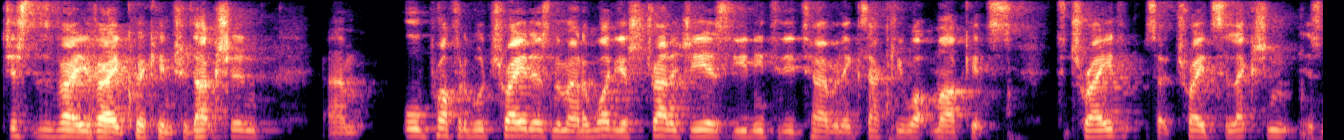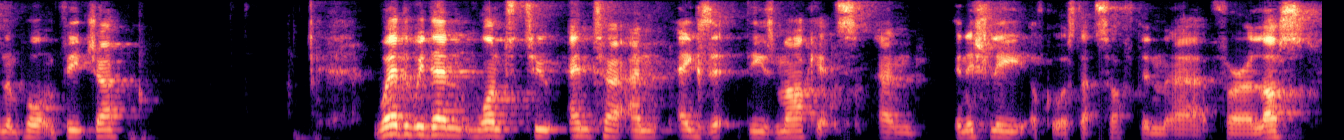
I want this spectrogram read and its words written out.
just as a very very quick introduction. Um, all profitable traders, no matter what your strategy is, you need to determine exactly what markets to trade. So, trade selection is an important feature. Where do we then want to enter and exit these markets? And initially, of course, that's often uh, for a loss.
